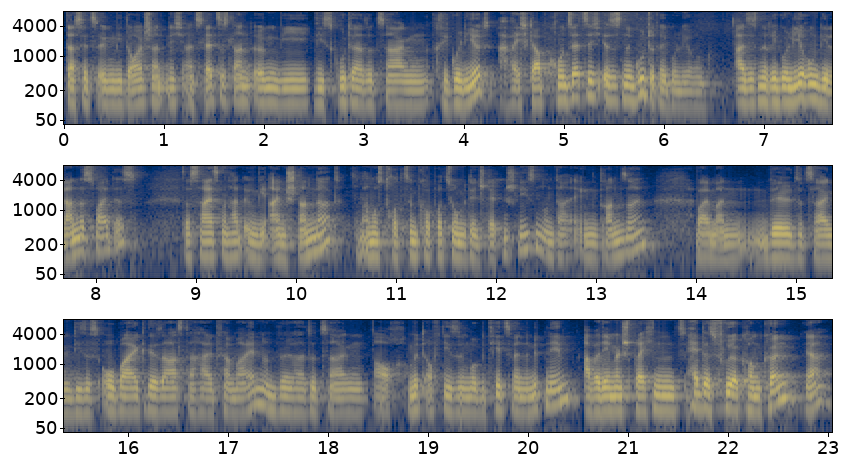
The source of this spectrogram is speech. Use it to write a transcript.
dass jetzt irgendwie Deutschland nicht als letztes Land irgendwie die Scooter sozusagen reguliert. Aber ich glaube, grundsätzlich ist es eine gute Regulierung. Also es ist eine Regulierung, die landesweit ist. Das heißt, man hat irgendwie einen Standard. Man muss trotzdem Kooperation mit den Städten schließen und da eng dran sein, weil man will sozusagen dieses O-Bike-Desaster halt vermeiden und will halt sozusagen auch mit auf diese Mobilitätswende mitnehmen. Aber dementsprechend hätte es früher kommen können, ja,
